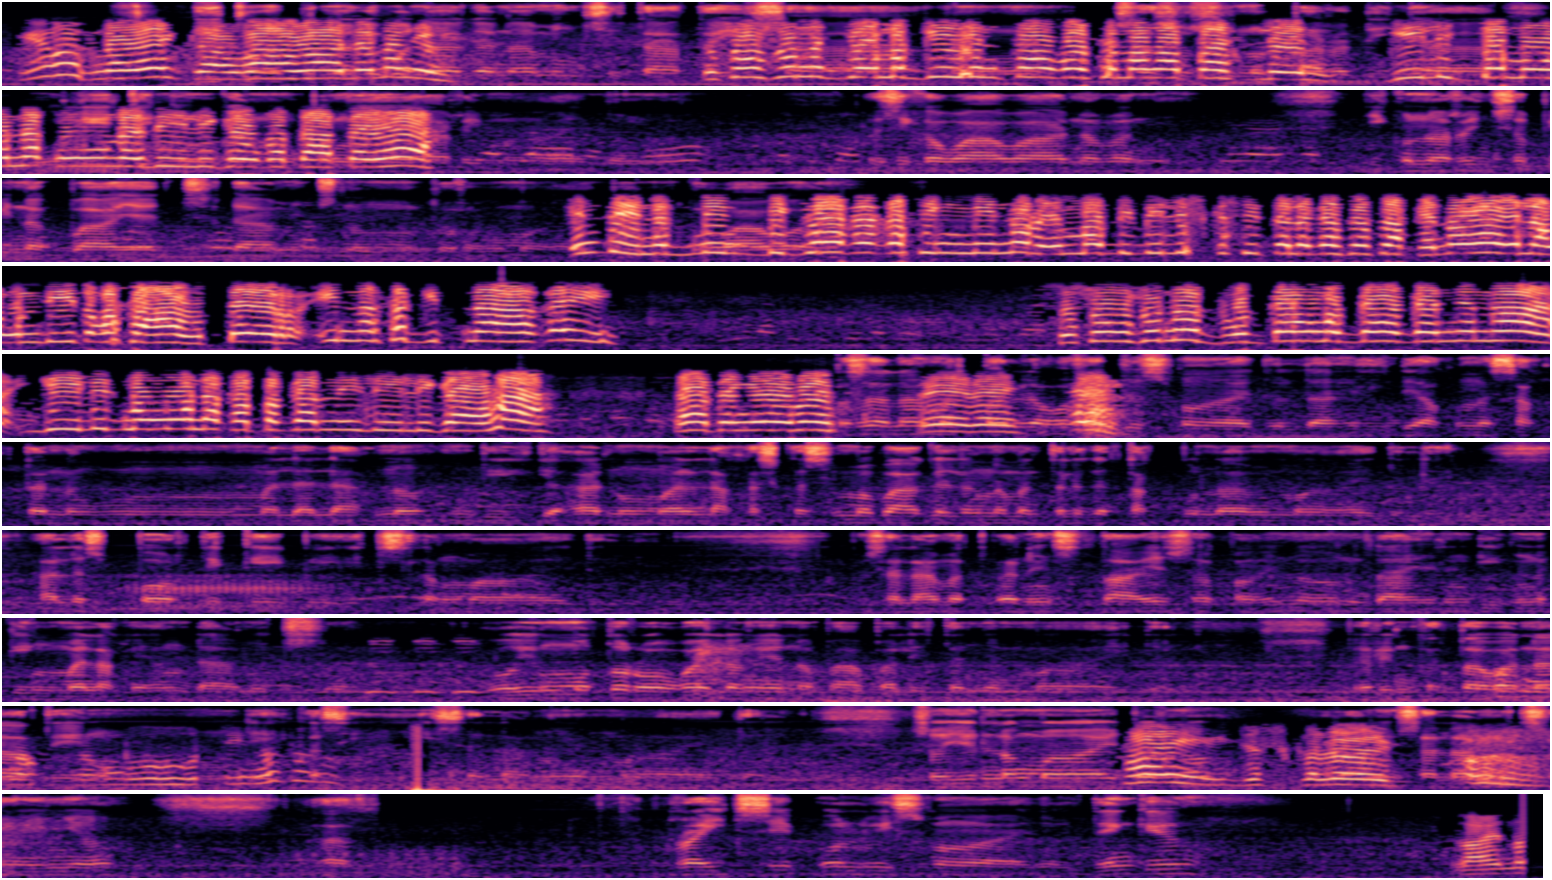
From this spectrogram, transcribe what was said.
Eh, wag na yan. Kawawa naman eh. namin si tatay Sa susunod sa- ka, maghihinto ka sa mga di Gilid ka muna kung naliligaw yung ka, tatay, ha? Kasi kawawa naman eh. Di ko na rin siya pinagbayad sa damage ng motor ko mga Hindi, nagbibigla ka kasing minor eh. Mabibilis kasi talaga sa sakin. Okay lang, kung dito ka sa outer. Eh, nasa gitna ka eh. Sa susunod, wag kang magaganyan ha. Gilid mo muna kapag ka nililigaw ha. Dating nga boss. Pasalamat pa rin ako sa Diyos mga idol dahil hindi ako nasaktan ng malala, no? Hindi gaanong malakas kasi mabagal lang naman talaga takbo namin mga idol eh. Halos 40 kph lang mga idol. Pasalamat pa rin sa tayo sa Panginoon dahil hindi naging malaki ang damage. No? O yung motor okay lang yan, napapalitan yan mga idol. Pero yung katawan natin, hindi kasi isa lang yun mga idol. So yun lang mga idol. Ay? Diyos ko, Lord. Salamat sa inyo. At ride safe always mga idol. Thank you. Laki na.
